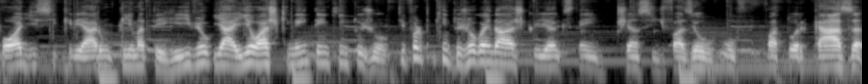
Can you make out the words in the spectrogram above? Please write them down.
pode se criar um clima terrível e aí eu acho que nem tem quinto jogo. Se for pro quinto jogo, ainda acho que o Yankees tem chance de fazer o, o fator casa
